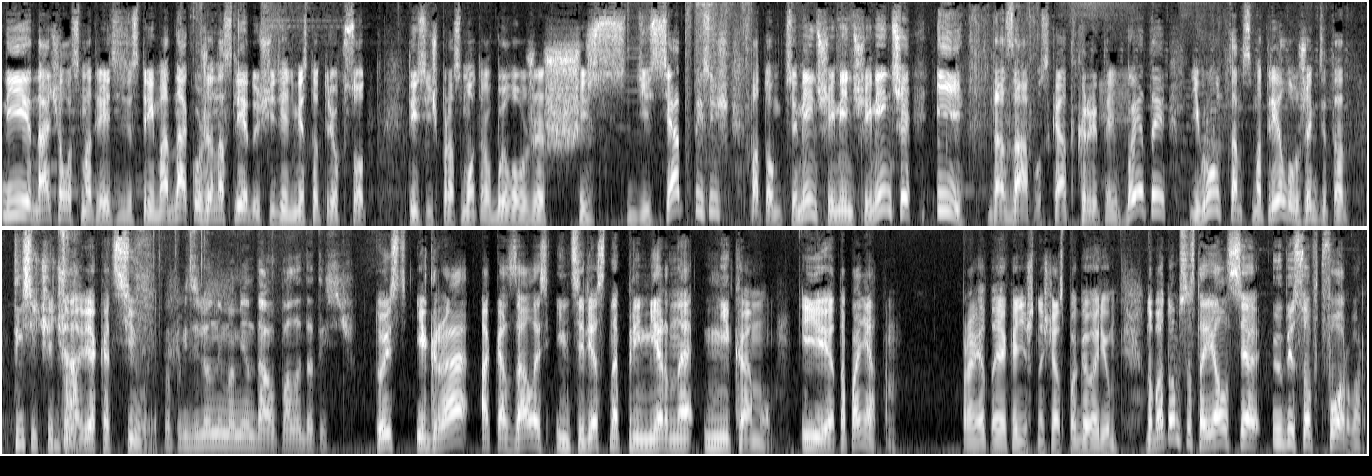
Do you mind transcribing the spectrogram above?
и начало смотреть эти стримы. Однако уже на следующий день вместо 300 тысяч просмотров было уже 60 тысяч, потом все меньше и меньше и меньше. И до запуска открытой беты игру там смотрело уже где-то тысяча человек от силы. В определенный момент, да, упала до тысячи. То есть игра оказалась интересна примерно никому. И это понятно. Про это я, конечно, сейчас поговорю. Но потом состоялся Ubisoft Forward.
